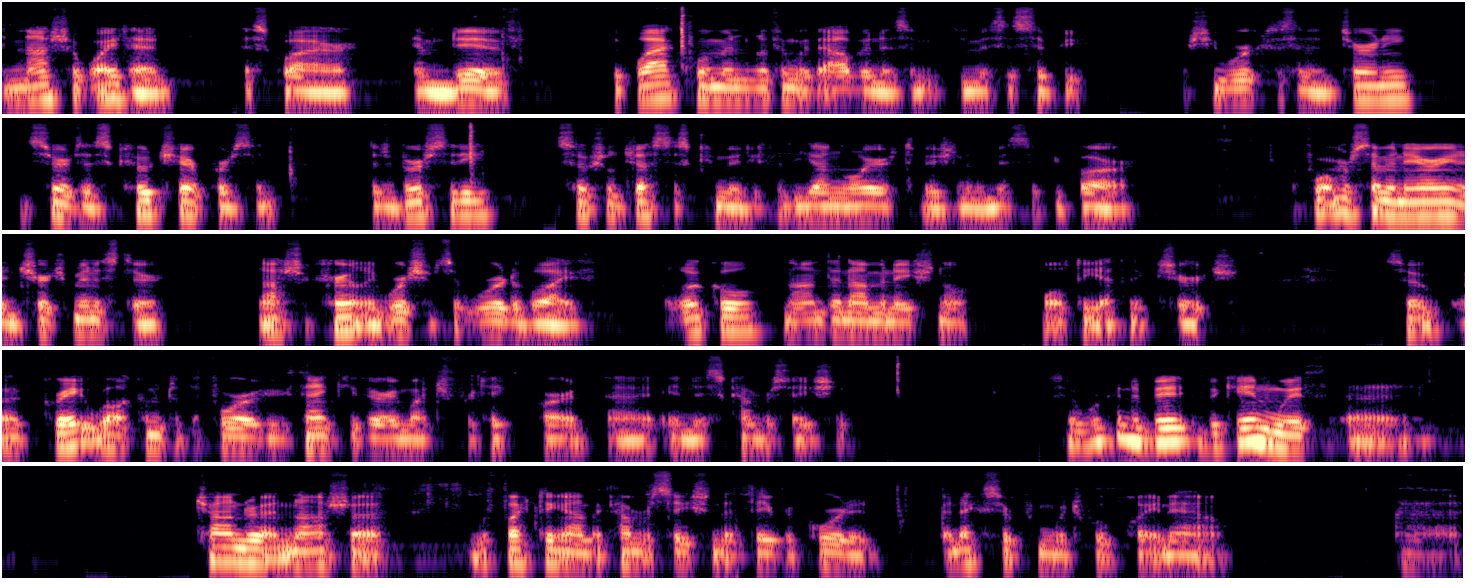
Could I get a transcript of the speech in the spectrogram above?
And Nasha Whitehead, Esquire, MDiv, the Black woman living with albinism in Mississippi, where she works as an attorney and serves as co-chairperson of the Diversity and Social Justice Committee for the Young Lawyers Division of the Mississippi Bar. A former seminarian and church minister, Nasha currently worships at Word of Life, local, non-denominational, multi-ethnic church. So a great welcome to the four of you. Thank you very much for taking part uh, in this conversation. So we're going to be begin with uh, Chandra and Nasha reflecting on the conversation that they recorded, an excerpt from which we'll play now. Uh,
